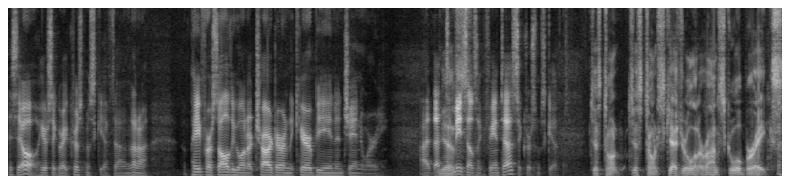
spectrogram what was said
They say, "Oh, here's a great Christmas gift. I'm gonna pay for us all to go on a charter in the Caribbean in January." Uh, that to me sounds like a fantastic Christmas gift. Just don't just don't schedule it around school breaks.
